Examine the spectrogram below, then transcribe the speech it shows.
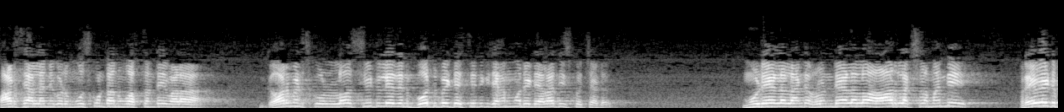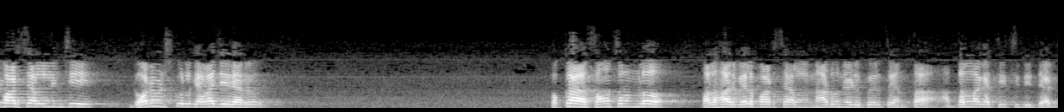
పాఠశాలలన్నీ కూడా మూసుకుంటా నువ్వు వస్తుంటే ఇవాళ గవర్నమెంట్ స్కూల్లో సీటు లేదని బోర్డు పెట్టే స్థితికి జగన్మోహన్ రెడ్డి ఎలా తీసుకొచ్చాడు? మూడేళ్ళలో అంటే రెండేళ్ళలో ఆరు లక్షల మంది ప్రైవేటు పాఠశాలల నుంచి గవర్నమెంట్ స్కూల్కి ఎలా చేరారు? ఒక్క సంవత్సరంలో పదహారు వేల పాఠశాలను నాడు నేడు పేరుతో ఎంత అద్దంలాగా తీర్చిదిద్దాడు.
